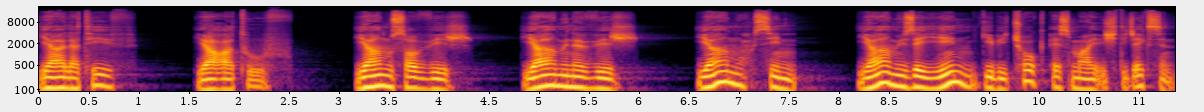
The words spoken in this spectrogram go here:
Ya Latif, Ya Atuf, Ya Musavvir, Ya Münevvir, Ya Muhsin, Ya Müzeyyin gibi çok esmayı işiteceksin.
